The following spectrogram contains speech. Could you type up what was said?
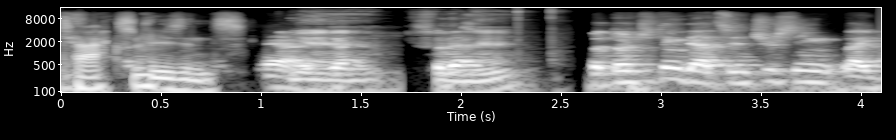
tax reasons Yeah. Yeah. exactly. So But that- But don't you think that's interesting? Like,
